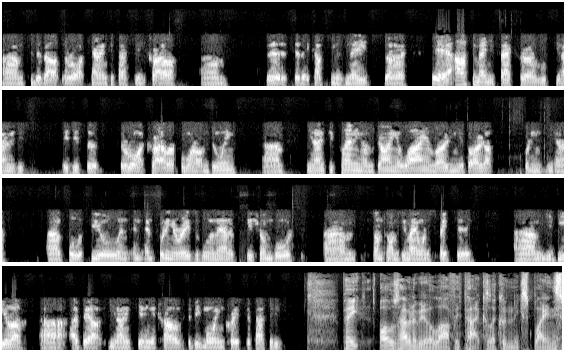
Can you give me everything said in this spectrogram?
um, to develop the right carrying capacity trailer, um, for, for their customers' needs. So, yeah, ask the manufacturer, look, you know, is this, is this the, the right trailer for what I'm doing? Um, you know, if you're planning on going away and loading your boat up, putting, you know, uh, full of fuel and, and, and putting a reasonable amount of fish on board, um, sometimes you may want to speak to um, your dealer uh, about, you know, getting a trailer with a bit more increased capacity. Pete, I was having a bit of a laugh with Pat because I couldn't explain this,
